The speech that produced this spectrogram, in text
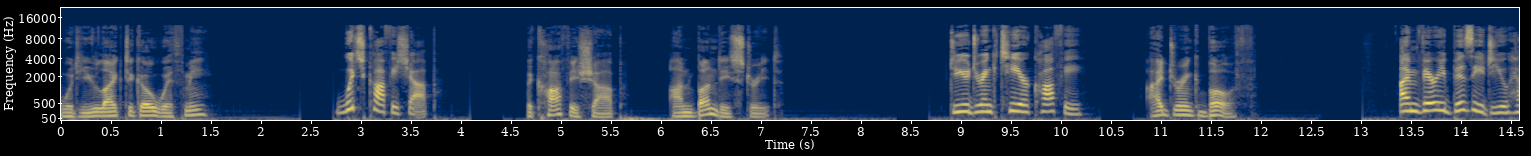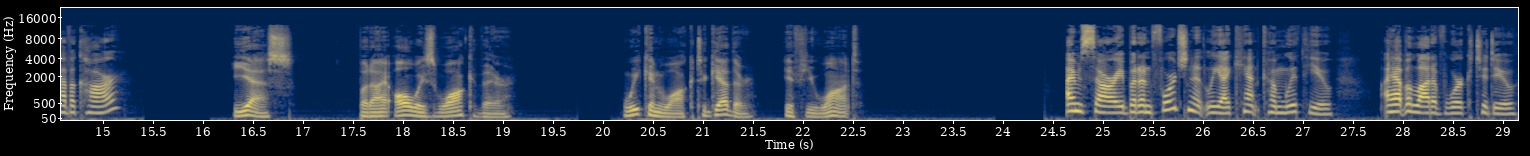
Would you like to go with me? Which coffee shop? The coffee shop on Bundy Street. Do you drink tea or coffee? I drink both. I'm very busy. Do you have a car? Yes, but I always walk there. We can walk together if you want. I'm sorry, but unfortunately I can't come with you. I have a lot of work to do.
